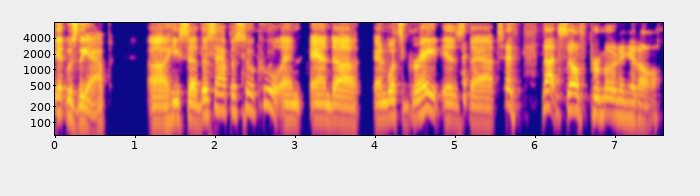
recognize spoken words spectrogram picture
It was the app. Uh, he said this app is so cool, and and uh, and what's great is that Not self promoting at all.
